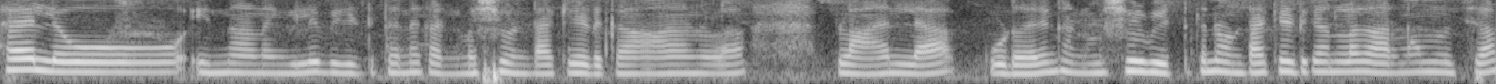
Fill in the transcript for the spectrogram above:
ഹലോ ഇന്നാണെങ്കിൽ വീട്ടിൽ തന്നെ കൺമശി ഉണ്ടാക്കിയെടുക്കാനുള്ള പ്ലാനില്ല. കൂടുതലും കൺമശി വീട്ടിൽ തന്നെ ഉണ്ടാക്കിയെടുക്കാനുള്ള കാരണം എന്ന് വെച്ചാൽ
